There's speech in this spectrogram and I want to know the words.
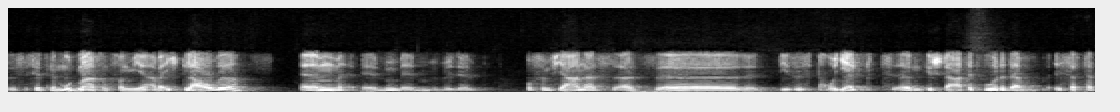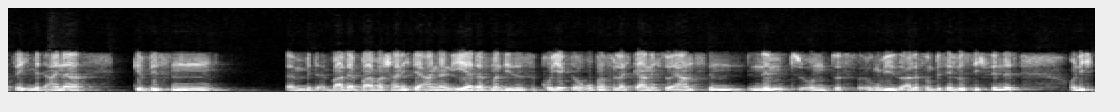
das ist jetzt eine Mutmaßung von mir, aber ich glaube, ähm, ähm, äh, vor fünf Jahren, als, als äh, dieses Projekt ähm, gestartet wurde, da ist das tatsächlich mit einer gewissen ähm, mit, war, der, war wahrscheinlich der Angang eher, dass man dieses Projekt Europa vielleicht gar nicht so ernst nimmt und das irgendwie alles so ein bisschen lustig findet. Und ich,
